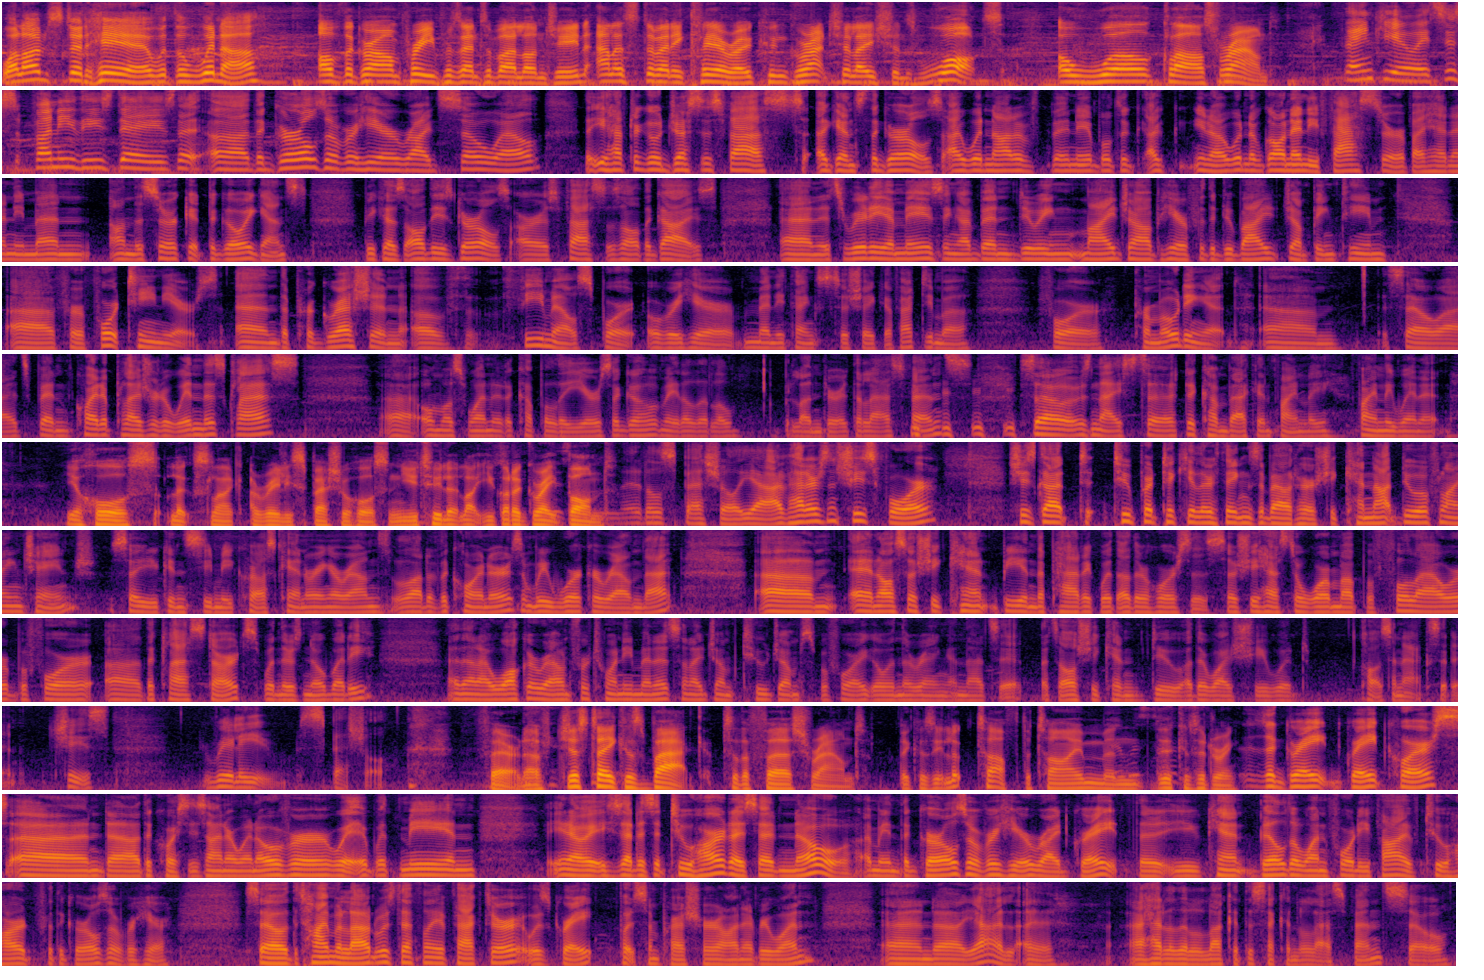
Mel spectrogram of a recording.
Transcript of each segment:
Well, I'm stood here with the winner of the Grand Prix presented by Longines, Alice Beni Cliro. Congratulations. What a world class round. Thank you. It's just funny these days that uh, the girls over here ride so well that you have to go just as fast against the girls. I would not have been able to, I, you know, I wouldn't have gone any faster if I had any men on the circuit to go against because all these girls are as fast as all the guys. And it's really amazing. I've been doing my job here for the Dubai jumping team uh, for 14 years. And the progression of female sport over here, many thanks to Sheikha Fatima for promoting it. Um, so uh, it's been quite a pleasure to win this class. Uh, almost won it a couple of years ago. Made a little blunder at the last fence, so it was nice to, to come back and finally finally win it. Your horse looks like a really special horse, and you two look like you've got a great bond. A little special, yeah. I've had her since she's four. She's got two particular things about her. She cannot do a flying change, so you can see me cross cantering around a lot of the corners, and we work around that. Um, and also, she can't be in the paddock with other horses, so she has to warm up a full hour before uh, the class starts when there's nobody and then I walk around for 20 minutes and I jump two jumps before I go in the ring, and that's it. That's all she can do. Otherwise, she would cause an accident. She's really special. Fair enough. Just take us back to the first round because it looked tough, the time and the considering. It was a great, great course, and uh, the course designer went over with, with, me, and you know, he said, "Is it too hard?" I said, "No. I mean, the girls over here ride great. The, you can't build a 145 too hard for the girls over here." So the time allowed was definitely a factor. It was great, put some pressure on everyone, and uh, yeah, I, I had a little luck at the second to last fence, so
